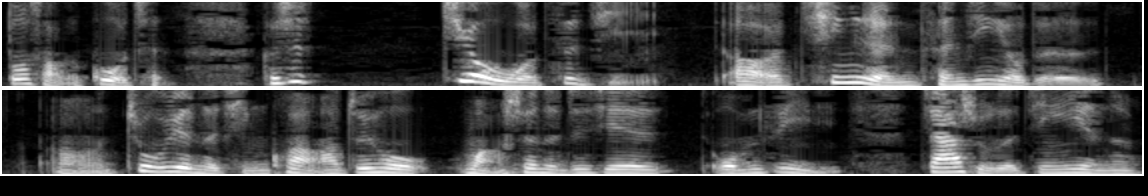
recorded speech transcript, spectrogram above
多少的过程，可是就我自己呃亲人曾经有的呃住院的情况啊，最后往生的这些我们自己家属的经验呢。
